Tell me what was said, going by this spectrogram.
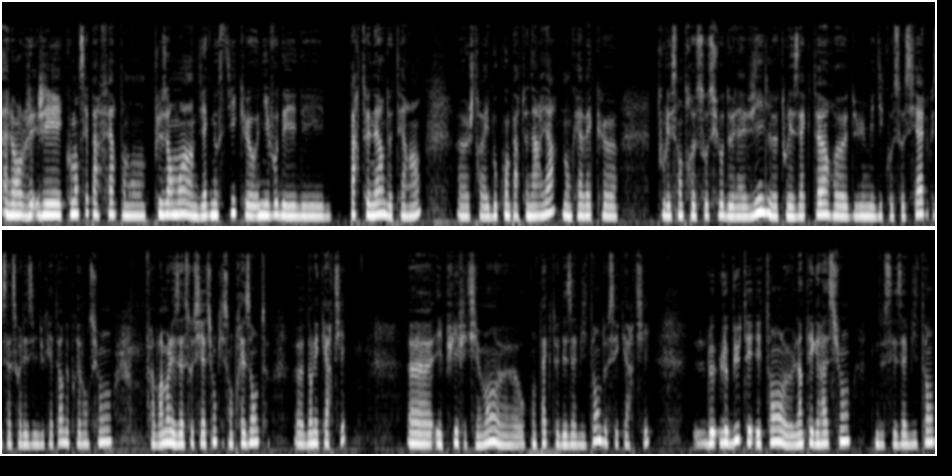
Alors, j'ai commencé par faire pendant plusieurs mois un diagnostic au niveau des, partenaires de terrain. Euh, je travaille beaucoup en partenariat, donc avec euh, tous les centres sociaux de la ville, tous les acteurs euh, du médico-social, que ce soit les éducateurs de prévention, enfin vraiment les associations qui sont présentes dans les quartiers. et puis effectivement au contact des habitants de ces quartiers. Le, but étant l'intégration de ces habitants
